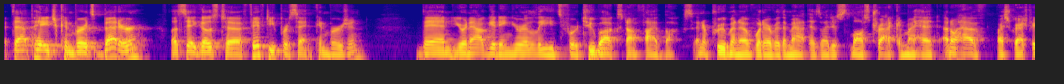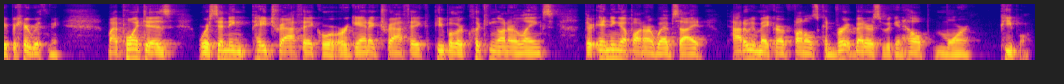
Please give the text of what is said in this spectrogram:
If that page converts better, let's say it goes to 50% conversion, then you're now getting your leads for two bucks, not five bucks, an improvement of whatever the math is. I just lost track in my head. I don't have my scratch paper here with me. My point is, we're sending paid traffic or organic traffic. People are clicking on our links, they're ending up on our website. How do we make our funnels convert better so we can help more people?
